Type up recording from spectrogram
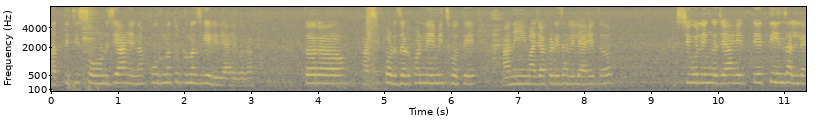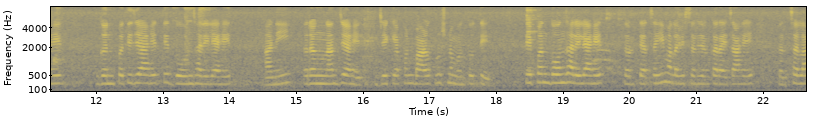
हत्तीची सोंड जी आहे ना पूर्ण तुटूनच गेलेली आहे बघा. तर अशी पडझड पण नेहमीच होते आणि माझ्याकडे झालेले आहेत शिवलिंग जे आहेत ते तीन झालेले आहेत गणपती जे आहेत ते दोन झालेले आहेत आणि रंगनाथ जे आहेत जे की आपण बाळकृष्ण म्हणतो ते ते पण दोन झालेले आहेत. तर त्याचंही मला विसर्जन करायचं आहे. तर चला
